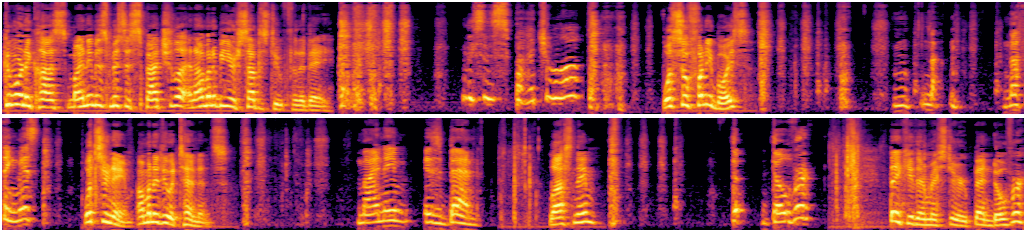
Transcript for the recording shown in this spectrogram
Good morning, class. My name is Mrs. Spatula, and I'm going to be your substitute for the day. Mrs. Spatula? What's so funny, boys? Nothing, miss. What's your name? I'm going to do attendance. My name is Ben. Last name? D- Dover? Thank you there, Mr. Ben Dover.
